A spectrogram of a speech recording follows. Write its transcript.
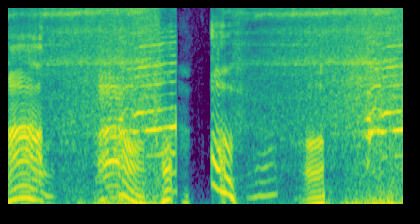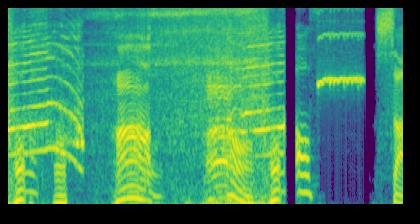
Oh. Oh. Oh. Oh. Oh. Oh. Offside.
